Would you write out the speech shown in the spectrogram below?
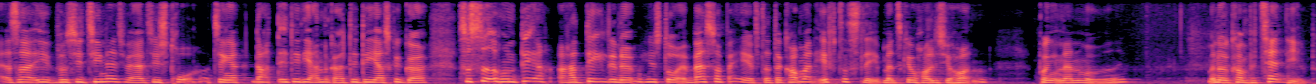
altså i, på sit teenageværelse i strå og tænker, Nå, det er det, de andre gør, det er det, jeg skal gøre. Så sidder hun der og har delt en øm historie. Hvad så bagefter? Der kommer et efterslæb. Man skal jo holdes i hånden på en eller anden måde. Ikke? Med noget kompetent hjælp.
